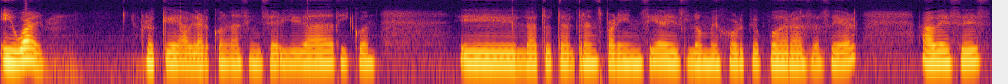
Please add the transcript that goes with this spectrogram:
igual creo que hablar con la sinceridad y con eh, la total transparencia es lo mejor que podrás hacer. A veces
